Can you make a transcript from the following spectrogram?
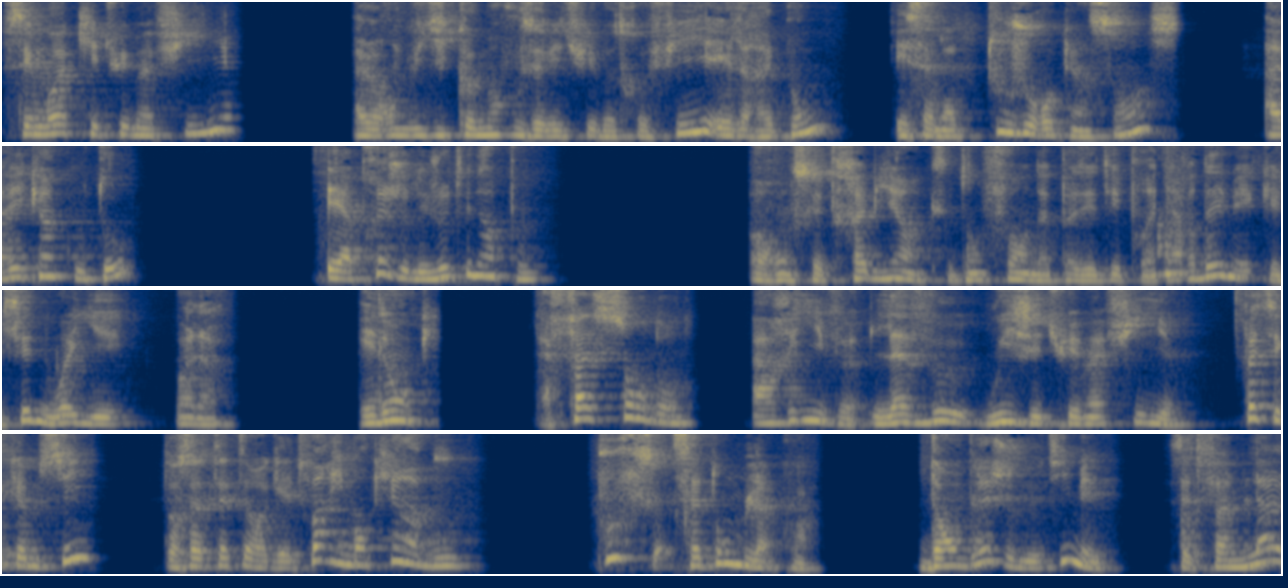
C'est moi qui ai tué ma fille. Alors on lui dit comment vous avez tué votre fille? Et elle répond, et ça n'a toujours aucun sens, avec un couteau. Et après, je l'ai jeté d'un pont. Or, on sait très bien que cet enfant n'a pas été poignardé, mais qu'elle s'est noyée. Voilà. Et donc, la façon dont arrive l'aveu, oui, j'ai tué ma fille. En fait, c'est comme si, dans cet interrogatoire, il manquait un bout. Pouf, ça tombe là, quoi. D'emblée, je me dis, mais cette femme-là,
